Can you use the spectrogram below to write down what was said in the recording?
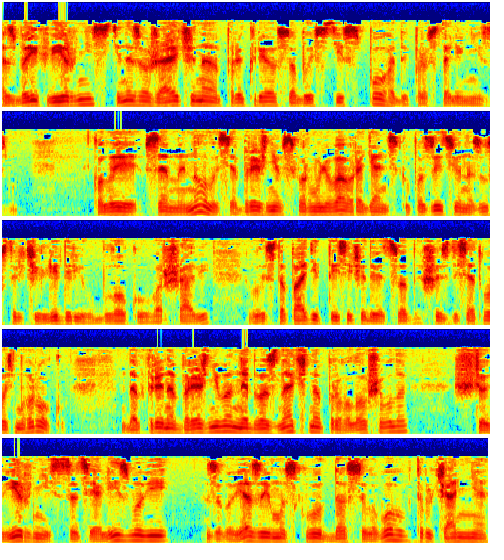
зберіг вірність, незважаючи на прикрі особисті спогади про сталінізм. Коли все минулося, Брежнєв сформулював радянську позицію на зустрічі лідерів блоку у Варшаві в листопаді 1968 року. Доктрина Брежнєва недвозначно проголошувала, що вірність соціалізмові зобов'язує Москву до силового втручання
